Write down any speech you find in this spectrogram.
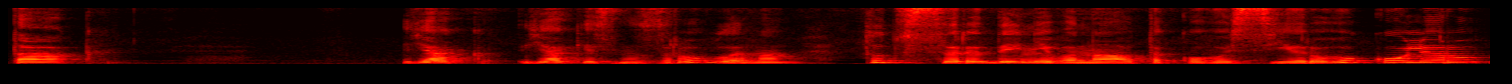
Так, як якісно зроблена. Тут всередині вона такого сірого кольору.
